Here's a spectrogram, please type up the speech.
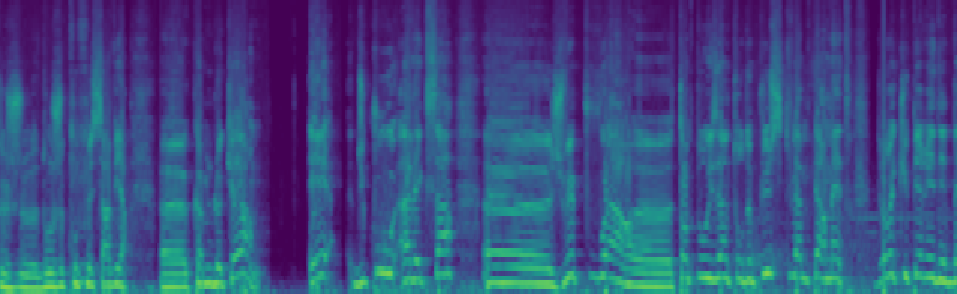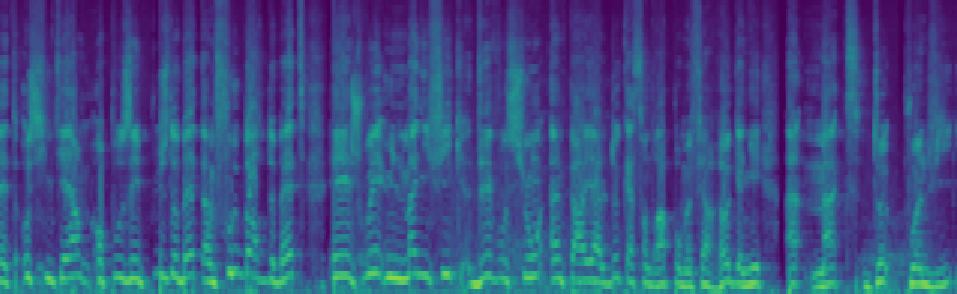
que je, dont je compte me servir comme bloqueur. Et du coup, avec ça, euh, je vais pouvoir euh, temporiser un tour de plus, ce qui va me permettre de récupérer des bêtes au cimetière, en poser plus de bêtes, un full board de bêtes, et jouer une magnifique dévotion impériale de Cassandra pour me faire regagner un max de points de vie.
